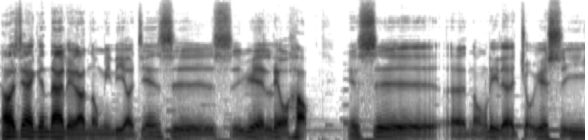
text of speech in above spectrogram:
好，现在跟大家聊聊农民历哦。今天是十月六号，也是呃农历的九月十一。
